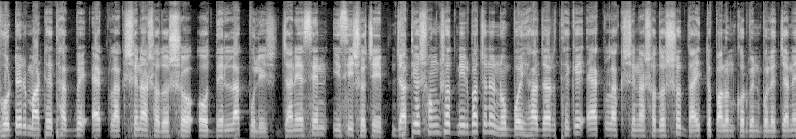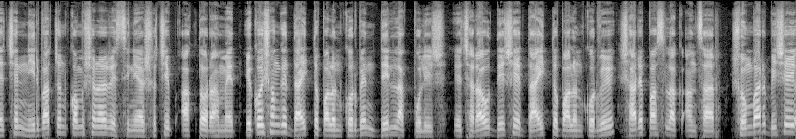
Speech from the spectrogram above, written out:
ভোটের মাঠে থাকবে এক লাখ সেনা সদস্য ও দেড় লাখ পুলিশ, জানিয়েছেন ইসি সচিব। জাতীয় সংসদ নির্বাচনে নব্বই হাজার থেকে এক লাখ সেনা সদস্য দায়িত্ব পালন করবেন বলে জানিয়েছেন নির্বাচন কমিশনারের সিনিয়র সচিব আক্তর আহমেদ। একই সঙ্গে দায়িত্ব পালন করবেন দেড় লাখ পুলিশ, এছাড়াও দেশে দায়িত্ব পালন করবে সাড়ে পাঁচ লাখ আনসার। সোমবার বিশেই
